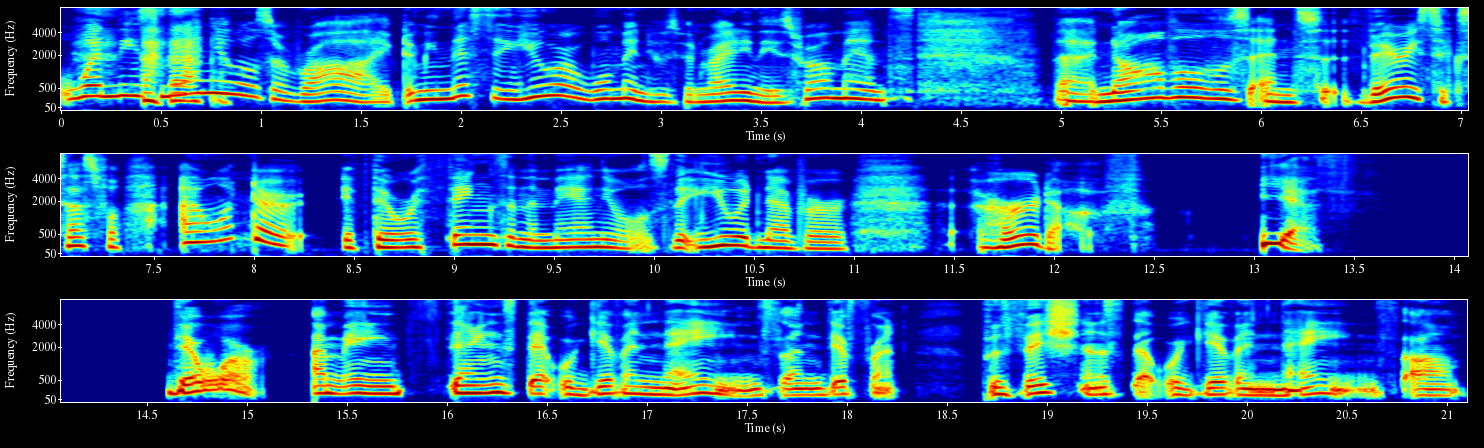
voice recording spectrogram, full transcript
when these manuals arrived, I mean, this you are a woman who's been writing these romance uh, novels and very successful. I wonder if there were things in the manuals that you had never heard of. Yes, there were. I mean, things that were given names and different positions that were given names. Um,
